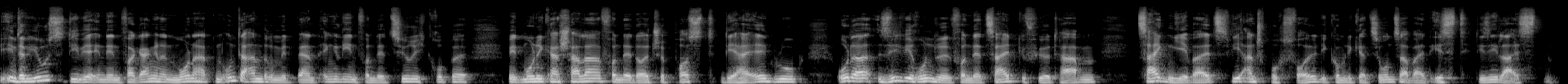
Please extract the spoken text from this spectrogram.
Die Interviews, die wir in den vergangenen Monaten unter anderem mit Bernd Engelin von der Zürich-Gruppe, mit Monika Schaller von der Deutsche Post DHL Group oder Silvi Rundel von der Zeit geführt haben, zeigen jeweils, wie anspruchsvoll die Kommunikationsarbeit ist, die sie leisten.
